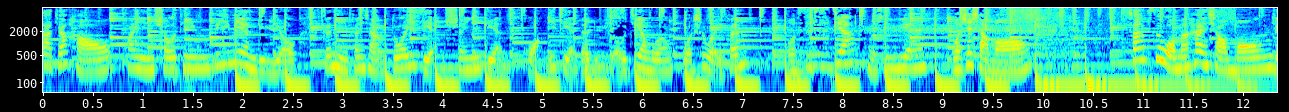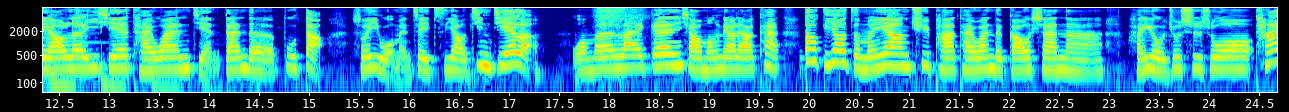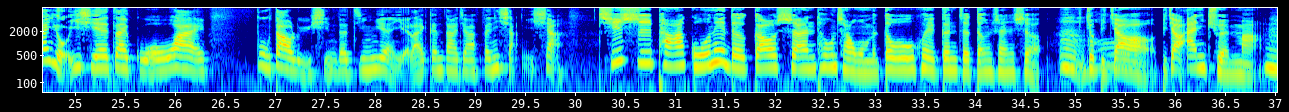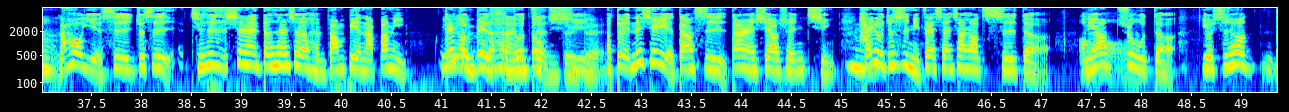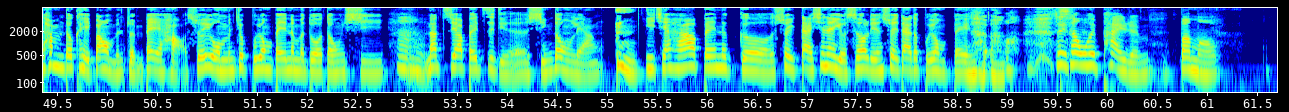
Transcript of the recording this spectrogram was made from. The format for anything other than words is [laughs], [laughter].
大家好，欢迎收听 B 面旅游，跟你分享多一点、深一点、广一点的旅游见闻。我是伟芬，我是思佳，我是玉安，我是小萌。上次我们和小萌聊了一些台湾简单的步道，所以我们这次要进阶了。我们来跟小萌聊聊看，到底要怎么样去爬台湾的高山呢、啊？还有就是说，他有一些在国外步道旅行的经验，也来跟大家分享一下。其实爬国内的高山，通常我们都会跟着登山社，嗯，就比较、哦、比较安全嘛，嗯，然后也是就是，其实现在登山社很方便啊，帮你。该准备的很多东西啊，对，那些也当是当然是要申请。嗯、还有就是你在山上要吃的，你要住的，哦、有时候他们都可以帮我们准备好，所以我们就不用背那么多东西。嗯，那只要背自己的行动粮。[clears throat] 以前还要背那个睡袋，现在有时候连睡袋都不用背了，哦、所以他们会派人帮忙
